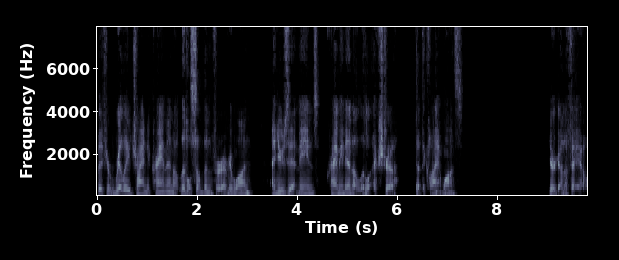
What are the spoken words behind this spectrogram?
But if you're really trying to cram in a little something for everyone, and usually that means cramming in a little extra that the client wants, you're going to fail.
